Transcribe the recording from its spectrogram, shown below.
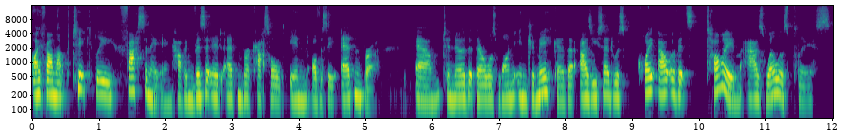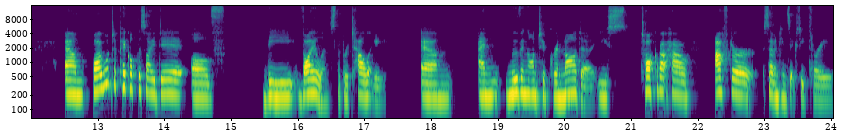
I found that particularly fascinating, having visited Edinburgh Castle in obviously Edinburgh, um, to know that there was one in Jamaica that, as you said, was quite out of its time as well as place. Um, but I want to pick up this idea of the violence, the brutality. Um, and moving on to Grenada, you talk about how after 1763,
